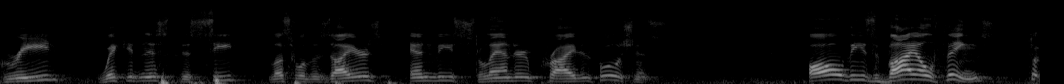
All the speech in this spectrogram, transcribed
Greed, Greed wickedness, deceit, lustful desires, envy, slander, pride, and foolishness all these vile things. So,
